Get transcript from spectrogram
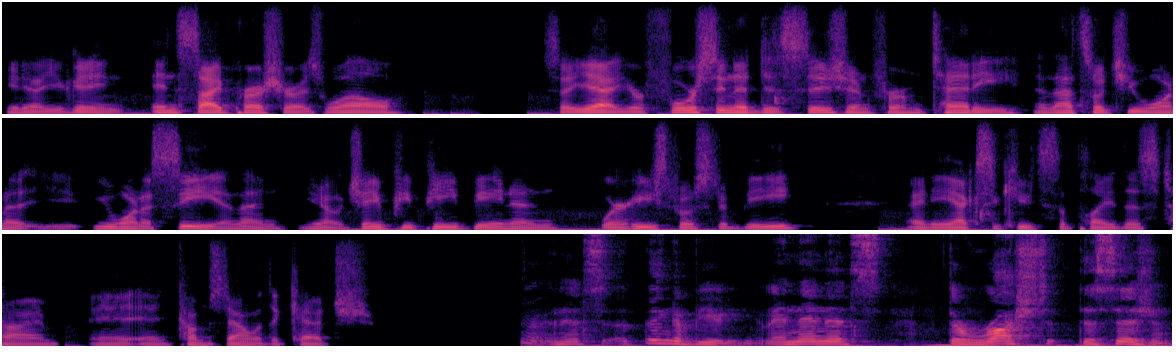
you know, you're getting inside pressure as well. So yeah, you're forcing a decision from Teddy, and that's what you want to you, want to see. And then you know JPP being in where he's supposed to be, and he executes the play this time and, and comes down with the catch. And it's a thing of beauty. And then it's the rushed decision,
